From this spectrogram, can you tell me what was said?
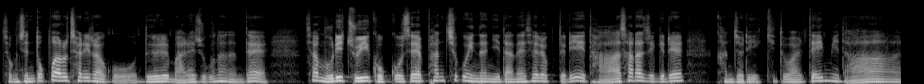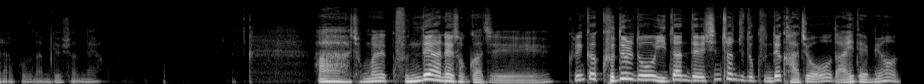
정신 똑바로 차리라고 늘 말해주곤 하는데 참 우리 주위 곳곳에 판치고 있는 이단의 세력들이 다 사라지기를 간절히 기도할 때입니다. 라고 남겨주셨네요. 아, 정말 군대 안에서까지. 그러니까 그들도 이단들 신천지도 군대 가죠. 나이 되면.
